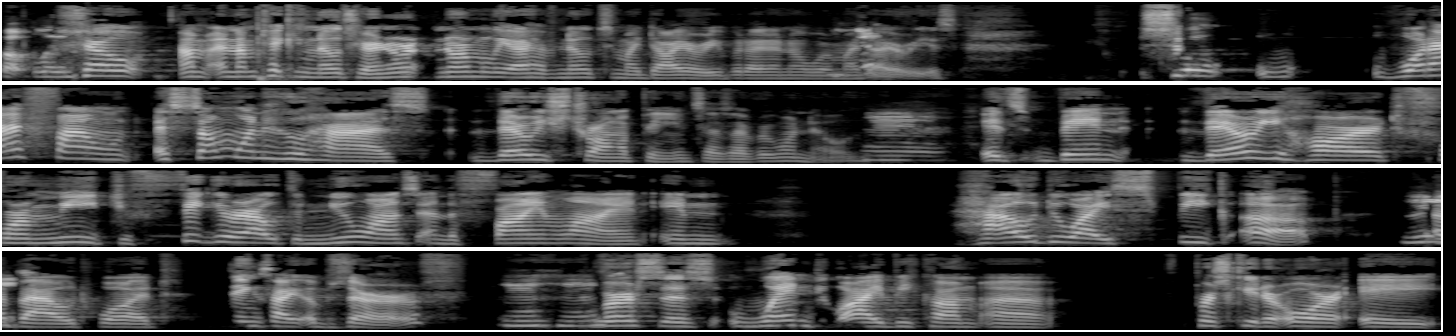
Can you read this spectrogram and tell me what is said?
But blame So, um, and I'm taking notes here. Nor- normally, I have notes in my diary, but I don't know where my diary is. So, w- what I found as someone who has very strong opinions, as everyone knows, Mm, it's been very hard for me to figure out the nuance and the fine line in how do I speak up about what things I observe mhm. versus when do I become a persecutor or a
